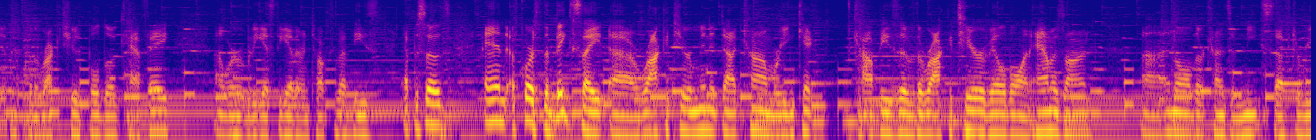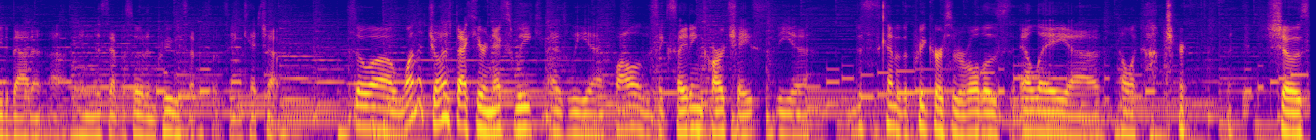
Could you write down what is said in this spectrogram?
just for the Rocketeers Bulldog Cafe, where everybody gets together and talks about these episodes. And of course, the big site, RocketeerMinute.com, where you can get copies of the Rocketeer available on Amazon uh, and all other kinds of neat stuff to read about it, uh, in this episode and previous episodes, so you can catch up. So uh, why not join us back here next week as we uh, follow this exciting car chase? The uh, this is kind of the precursor of all those L.A. Uh, helicopter shows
